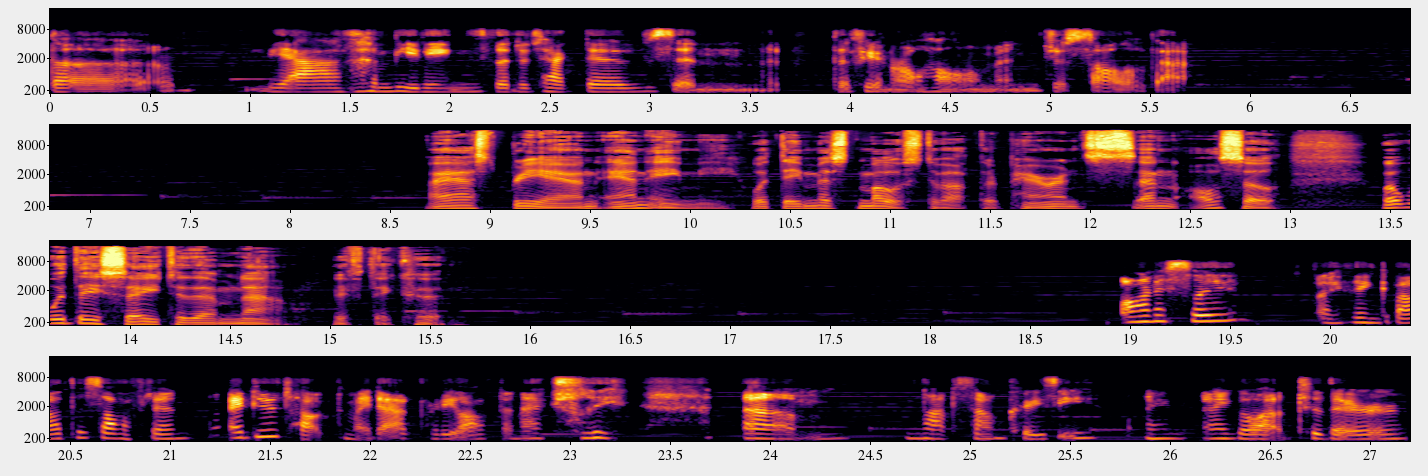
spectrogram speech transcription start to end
the yeah, the meetings, the detectives and the funeral home and just all of that. I asked Brianne and Amy what they missed most about their parents and also what would they say to them now if they could. Honestly, I think about this often. I do talk to my dad pretty often actually. Um, not to sound crazy, I, I go out to their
